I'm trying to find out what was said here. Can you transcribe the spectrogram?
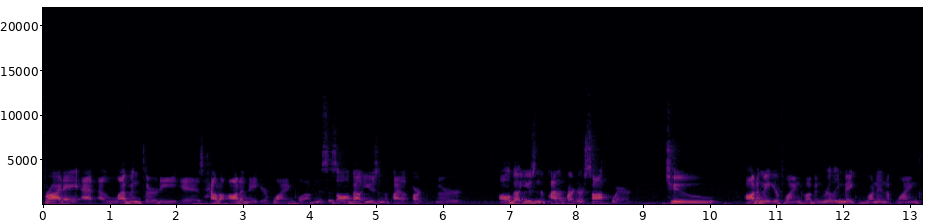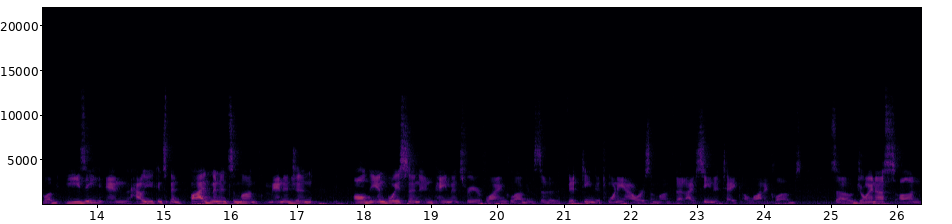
Friday at 11:30 is how to automate your flying club, and this is all about using the pilot partner, all about using the pilot partner software to automate your flying club and really make running a flying club easy, and how you can spend five minutes a month managing all the invoicing and payments for your flying club instead of the 15 to 20 hours a month that I've seen it take a lot of clubs. So join us on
